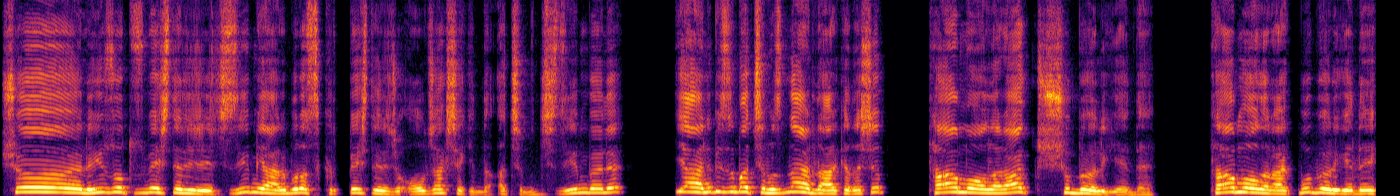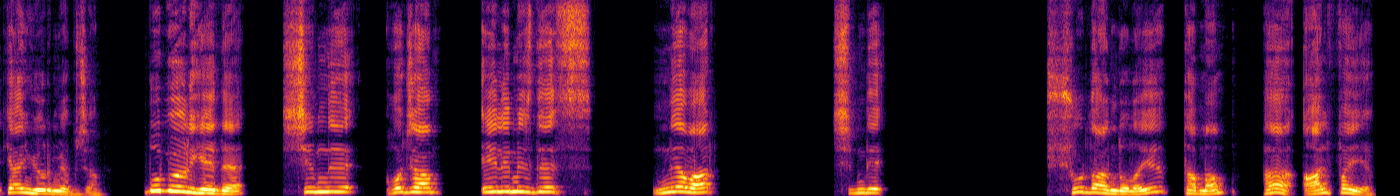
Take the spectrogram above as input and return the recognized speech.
Şöyle 135 derece çizeyim. Yani burası 45 derece olacak şekilde açımı çizeyim böyle. Yani bizim açımız nerede arkadaşım? Tam olarak şu bölgede. Tam olarak bu bölgedeyken yorum yapacağım. Bu bölgede şimdi hocam elimizde ne var? Şimdi şuradan dolayı tamam. Ha alfayı.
